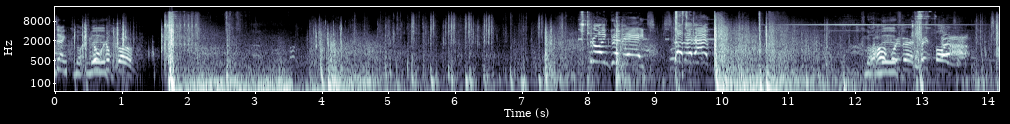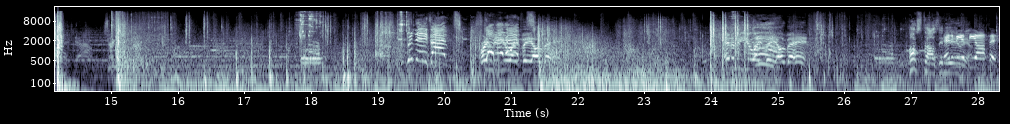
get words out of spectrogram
overhead. Reloading. Come on, Kill move. confirmed. Throwing ah! grenade! Stunner out! Come We're on, halfway move. there. Keep fighting. Grenade out! Friendly Stunner UAV out! overhead. Enemy UAV ah! overhead. Hostiles in the Enemy at the office.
